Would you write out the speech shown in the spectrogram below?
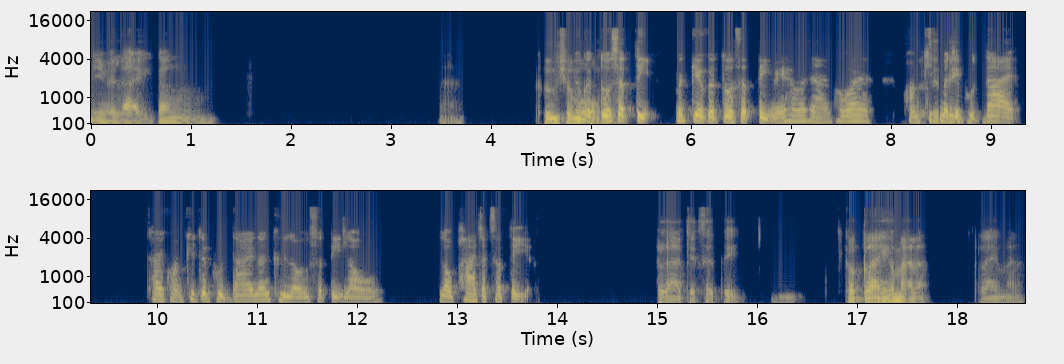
มีเวลาอีกตั้งอ่าครึ่งชั่วเกี่โมยวกับงตัวสติมันเกี่ยวกับตัวสติไหมครับอาจารย์ เพราะว่าความตัวคิดสมันติจะผุดได้ ใช่ความคิดจะผุดได้นั่นคือเราสติเรา เราพลาดจากสติอะพลาดจากสติอืม ก็ใกล้เข้ามาแล้วใกล้มาแล้ว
